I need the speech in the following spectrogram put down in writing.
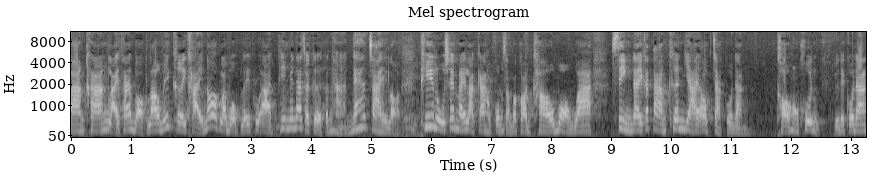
บางครั้งหลายท่านบอกเราไม่เคยขายนอกระบบเลยครูอาจพี่ไม่น่าจะเกิดปัญหาแน่ใจหรอ พี่รู้ใช่ไหมหลักการของกรมสรรพากรเขามองว่าสิ่งใดก็ตามเคลื่อนย้ายออกจากโกดัง ของของคุณอยู่ในโกดัง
